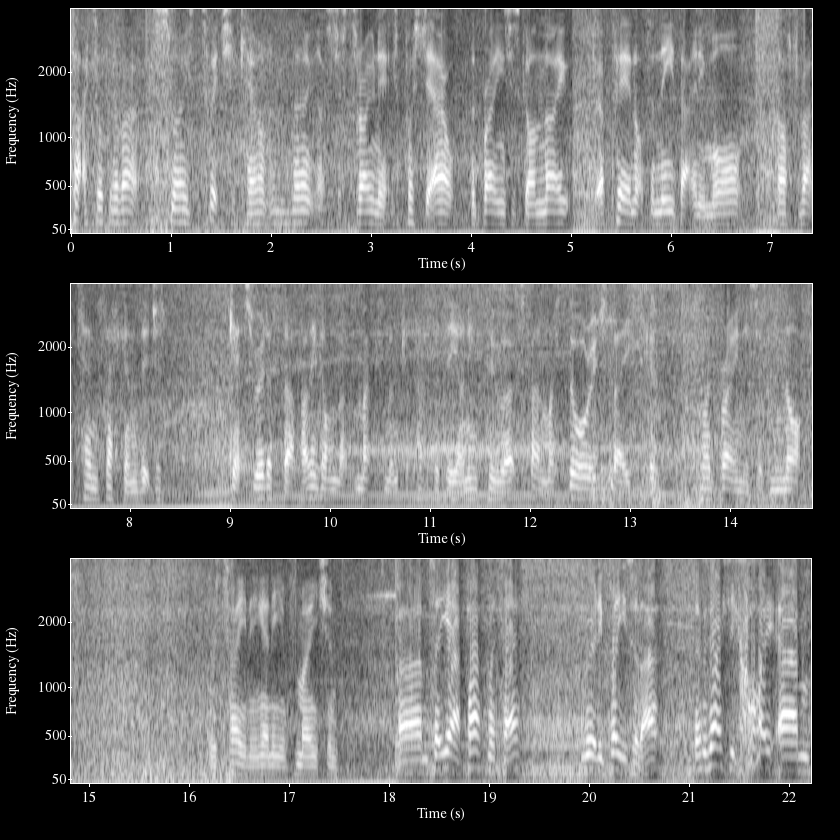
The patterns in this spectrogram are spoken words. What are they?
started talking about Smo's Twitch account and I think that's just thrown it. It's pushed it out. The brain's just gone, no, appear not to need that anymore. After about 10 seconds, it just gets rid of stuff. I think I'm at maximum capacity. I need to uh, expand my storage space because my brain is just not retaining any information. Um, so yeah, I passed my test. I'm Really pleased with that. It was actually quite, um,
